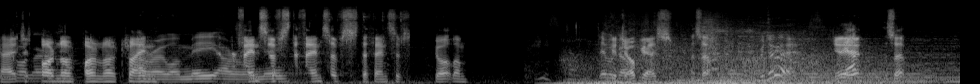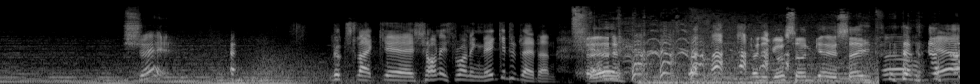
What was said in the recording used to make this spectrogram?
Right, just corners. burn her, burn her, try and Arrow on me, arrow defensives, defensives, defensives. Got them. He's done. There we Good go. job, guys. That's it. We do it. Yeah, Yeah. yeah, that's it. Shit. Looks like uh, Sean is running naked today then. when you go, son, get outside. Oh, yeah.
